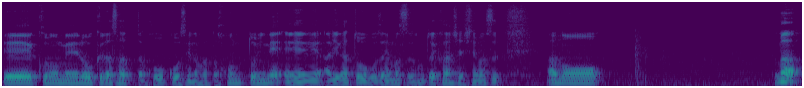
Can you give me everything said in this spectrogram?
えーこのメールをくださった高校生の方本当にね、えーありがとうございます。本当に感謝してます。あのーまあ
